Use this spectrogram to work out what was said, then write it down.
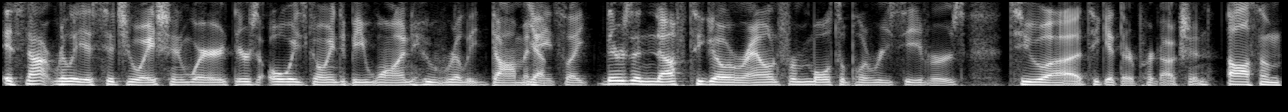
it's not really a situation where there's always going to be one who really dominates. Yep. Like there's enough to go around for multiple receivers to uh, to get their production. Awesome.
